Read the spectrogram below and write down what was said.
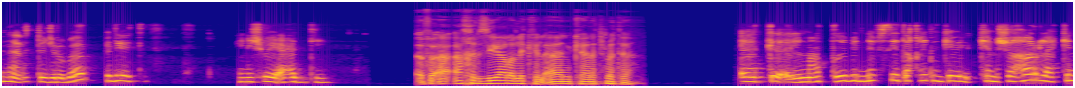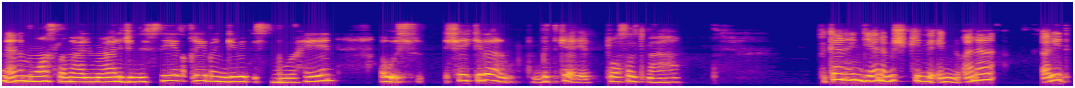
من هذه التجربة. بديت يعني شوية أعدي. فاخر زيارة لك الآن كانت متى؟ مع الطبيب النفسي تقريبا قبل كم شهر لكن أنا مواصلة مع المعالجة النفسية تقريبا قبل أسبوعين أو شيء كذا بتكايد تواصلت معها. فكان عندي أنا مشكلة إنه أنا أريد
